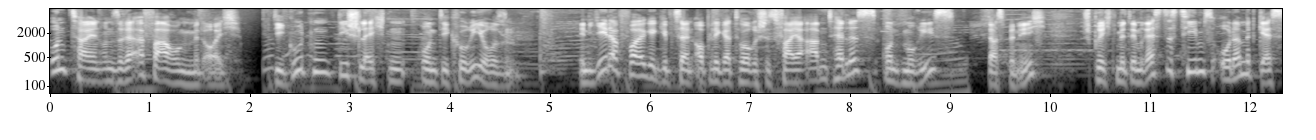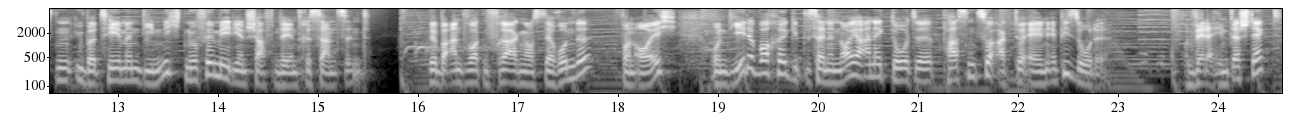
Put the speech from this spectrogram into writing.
und teilen unsere Erfahrungen mit euch. Die guten, die schlechten und die kuriosen. In jeder Folge gibt es ein obligatorisches Feierabend-Helles und Maurice, das bin ich, spricht mit dem Rest des Teams oder mit Gästen über Themen, die nicht nur für Medienschaffende interessant sind. Wir beantworten Fragen aus der Runde, von euch, und jede Woche gibt es eine neue Anekdote passend zur aktuellen Episode. Und wer dahinter steckt?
